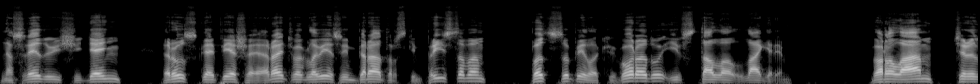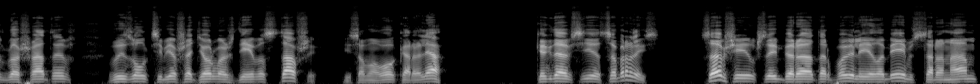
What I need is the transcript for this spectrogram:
На следующий день русская пешая рать во главе с императорским приставом подступила к городу и встала лагерем. Варлам через глашатаев вызвал к себе в шатер вождей восставших и самого короля. Когда все собрались, сообщил, что император повелел обеим сторонам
